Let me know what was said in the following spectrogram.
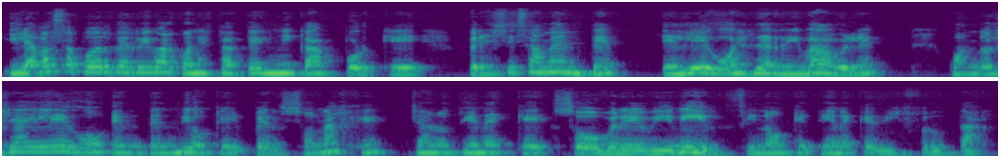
y la vas a poder derribar con esta técnica porque precisamente el ego es derribable cuando ya el ego entendió que el personaje ya no tiene que sobrevivir, sino que tiene que disfrutar.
